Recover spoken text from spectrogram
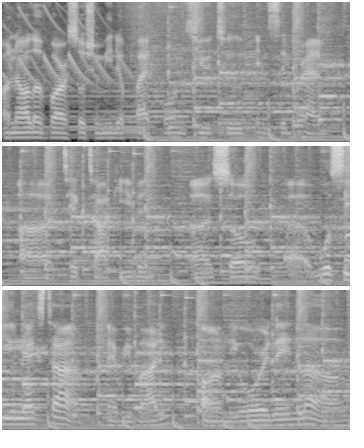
on all of our social media platforms YouTube, Instagram, uh, TikTok, even. Uh, so we'll see you next time, everybody, on the Ordained Love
